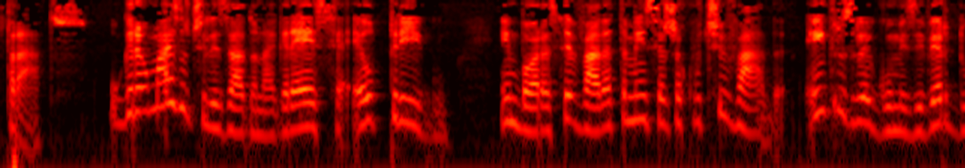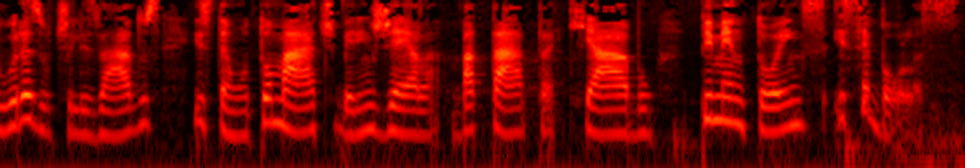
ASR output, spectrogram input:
pratos. O grão mais utilizado na Grécia é o trigo, embora a cevada também seja cultivada. Entre os legumes e verduras utilizados estão o tomate, berinjela, batata, quiabo, pimentões e cebolas.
